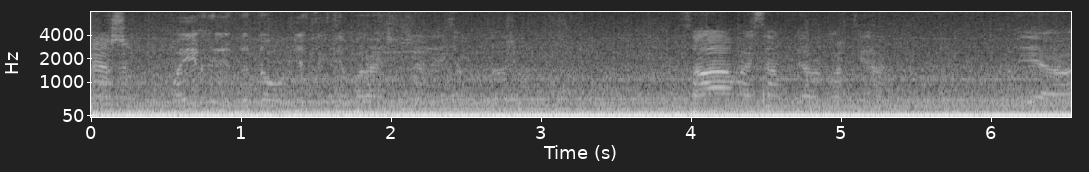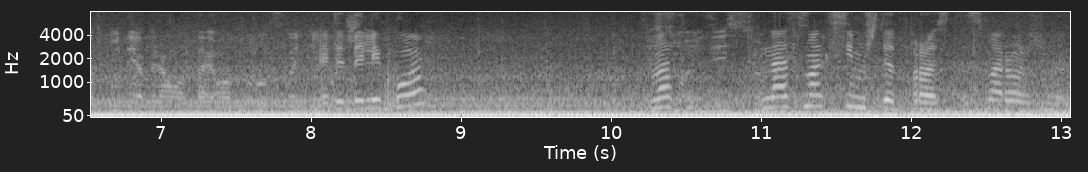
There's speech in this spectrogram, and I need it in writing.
Ага. Поехали до того места, где мы раньше жили, я. Самая-самая первая квартира. И откуда я прям вот так вот, статью. Это далеко? Нас, всё- здесь всё нас. Максим ждет просто с мороженым.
